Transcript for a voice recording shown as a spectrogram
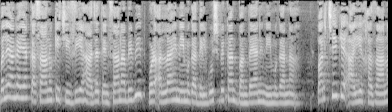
بلے آگا یا کسانوں کی چیزی حاجت انسان ابھی بھی بڑا اللہ نیمگا دلگوش بکند بندیانی نیمگا نہ پرچے کے آئیے خزانہ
